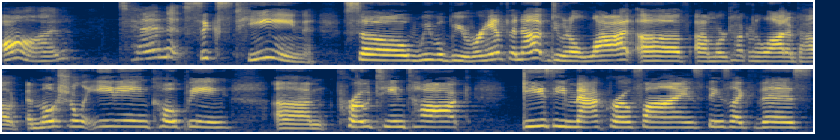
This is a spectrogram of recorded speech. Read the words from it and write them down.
on 10 16 so we will be ramping up doing a lot of um, we're talking a lot about emotional eating coping um, protein talk easy macro finds things like this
